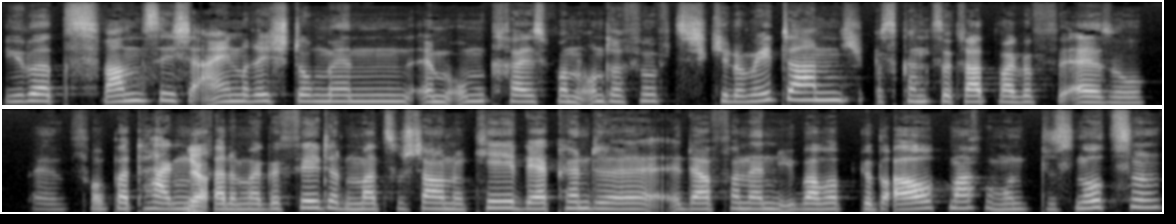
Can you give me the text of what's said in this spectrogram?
über 20 Einrichtungen im Umkreis von unter 50 Kilometern. Ich habe das Ganze gerade mal, also äh, vor ein paar Tagen ja. gerade mal gefiltert, um mal zu schauen, okay, wer könnte davon denn überhaupt Gebrauch machen und das nutzen.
